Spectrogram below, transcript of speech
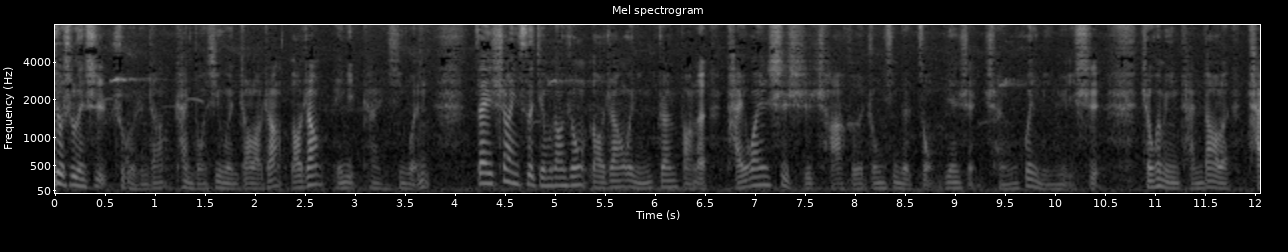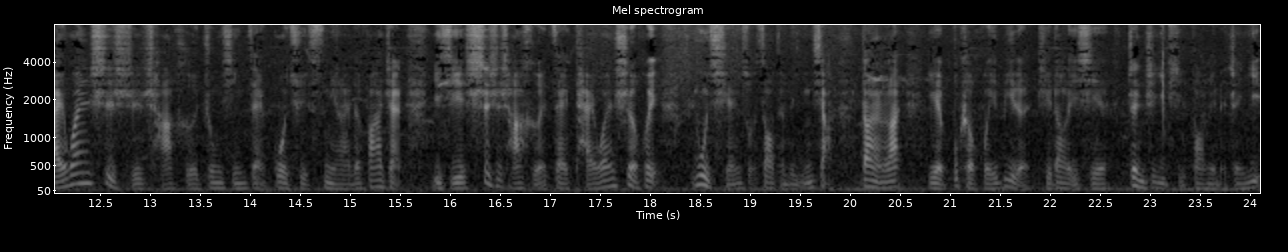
就事论事，出口成章，看懂新闻找老张，老张陪你看新闻。在上一次的节目当中，老张为您专访了台湾事实查核中心的总编审陈慧敏女士。陈慧敏谈到了台湾事实查核中心在过去四年来的发展，以及事实查核在台湾社会目前所造成的影响。当然啦，也不可回避的提到了一些政治议题方面的争议。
